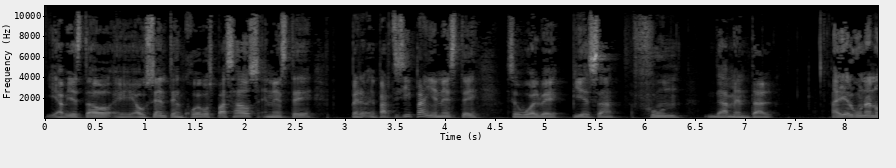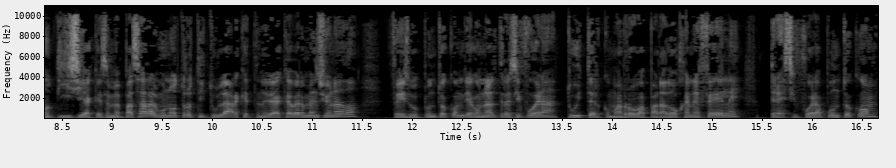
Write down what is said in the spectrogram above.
y había estado eh, ausente en juegos pasados. En este participa y en este se vuelve pieza fundamental hay alguna noticia que se me pasara, algún otro titular que tendría que haber mencionado, facebook.com diagonal 3 y fuera, twitter como arroba paradoja NFL, 3 y fuera.com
